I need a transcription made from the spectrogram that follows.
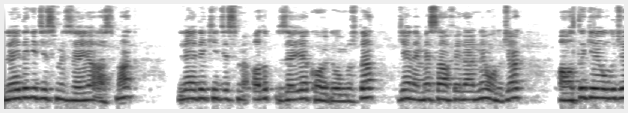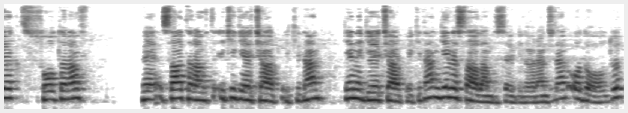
L'deki cismi Z'ye asmak L'deki cismi alıp Z'ye koyduğumuzda gene mesafeler ne olacak? 6G olacak. Sol taraf ve sağ tarafta 2G çarpı 2'den gene G çarpı 2'den gene sağlandı sevgili öğrenciler. O da oldu.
